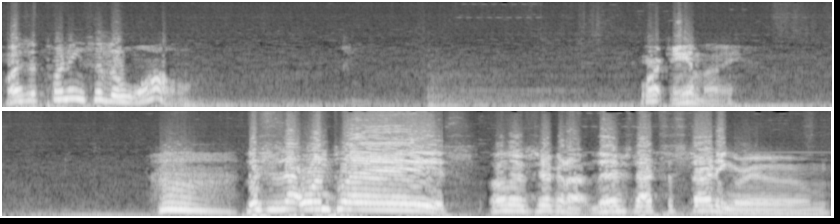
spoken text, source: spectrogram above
Why is it pointing to the wall? Where am I? this is that one place! Oh, there's Juggernaut. There's, that's the starting room.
